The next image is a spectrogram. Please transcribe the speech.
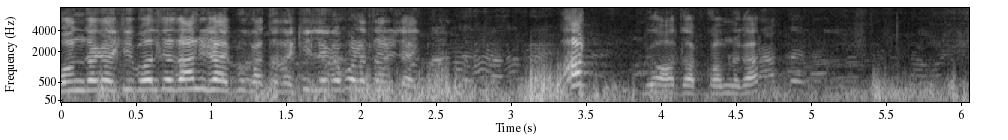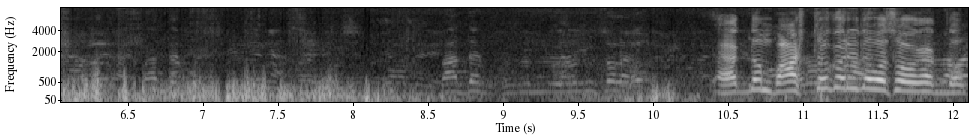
কোন জায়গায় কি বলতে জানি না, কি লেগে বলে জানি বেহদাব কম নাগাদ একদম বাস্ত করে দেবো সব একদম।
